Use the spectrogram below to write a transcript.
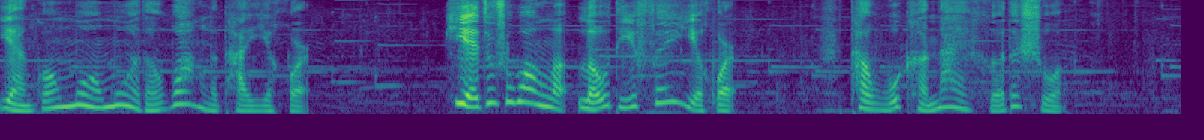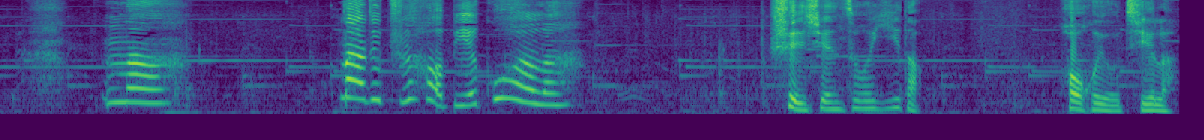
眼光默默的望了他一会儿。也就是忘了娄迪飞一会儿，他无可奈何的说：“那，那就只好别过了。”沈轩作揖道：“后会有期了。”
